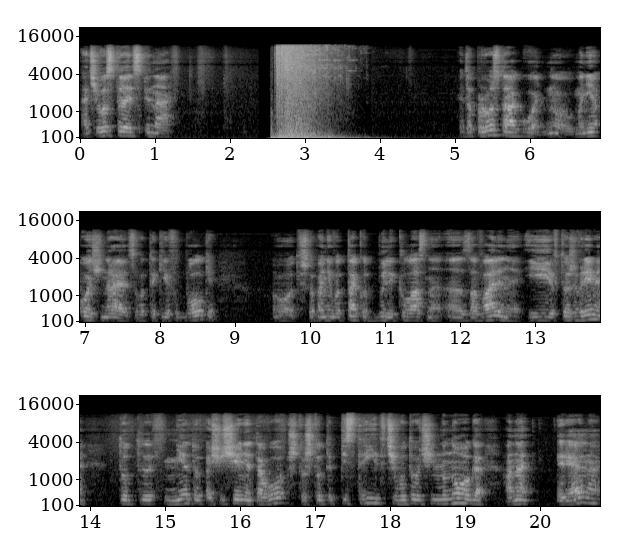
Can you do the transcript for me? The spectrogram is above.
А чего стоит спина? Это просто огонь. Ну, мне очень нравятся вот такие футболки. Вот, чтобы они вот так вот были классно э, завалены. И в то же время тут э, нет ощущения того, что что-то пестрит, чего-то очень много. Она реально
